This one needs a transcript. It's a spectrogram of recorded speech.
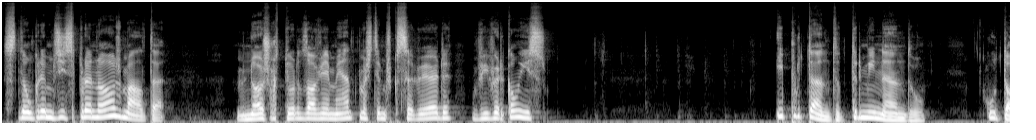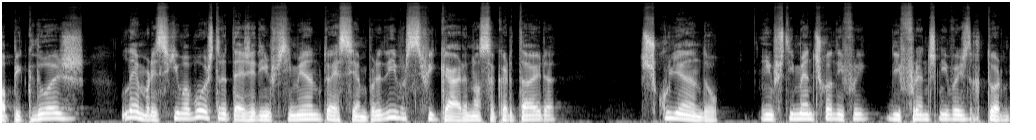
Se não queremos isso para nós, malta, nós retornos, obviamente, mas temos que saber viver com isso. E portanto, terminando o tópico de hoje, lembrem-se que uma boa estratégia de investimento é sempre diversificar a nossa carteira, escolhendo investimentos com difri- diferentes níveis de retorno.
